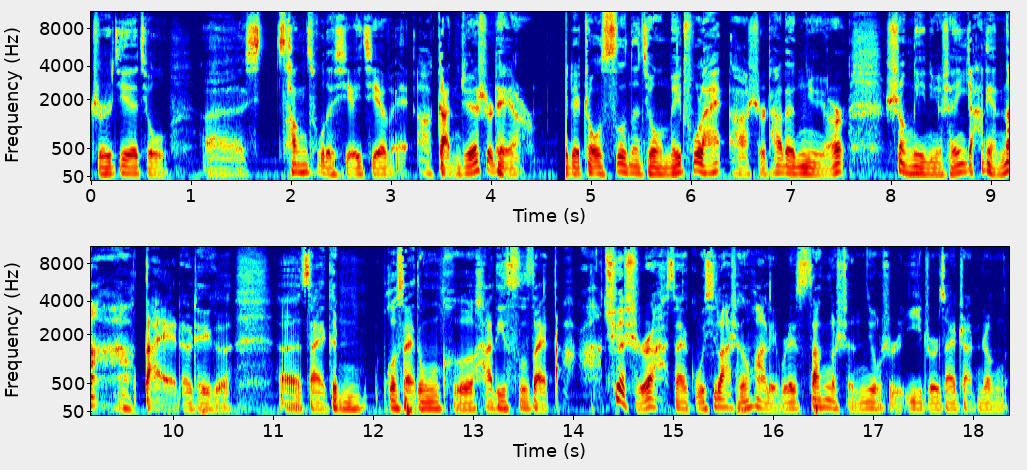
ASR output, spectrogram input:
直接就呃仓促的写一结尾啊，感觉是这样。这宙斯呢就没出来啊，是他的女儿胜利女神雅典娜啊带着这个，呃，在跟波塞冬和哈迪斯在打。确实啊，在古希腊神话里边，这三个神就是一直在战争的。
